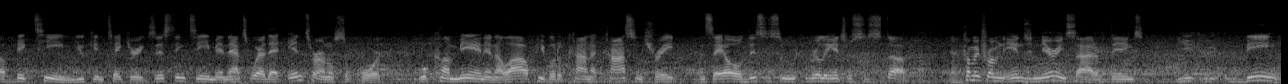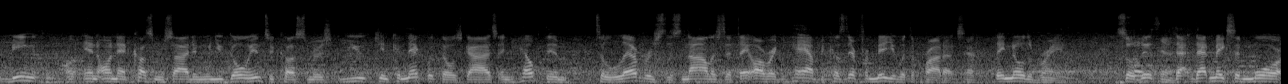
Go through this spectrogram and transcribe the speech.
a, big team. You can take your existing team and that's where that internal support will come in and allow people to kind of concentrate and say, oh, this is some really interesting stuff. Yeah. Coming from the engineering side of things, you, you, being, being in, on that customer side and when you go into customers, you can connect with those guys and help them to leverage this knowledge that they already have because they're familiar with the products. Yeah. They know the brand. So, this, yeah. that, that makes it more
